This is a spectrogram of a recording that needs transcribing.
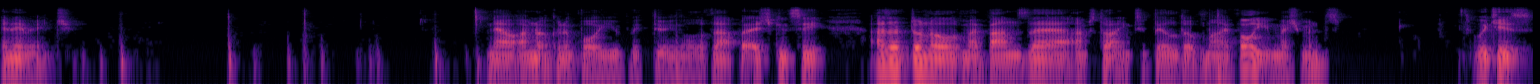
an image. Now, I'm not going to bore you with doing all of that, but as you can see, as I've done all of my bands there, I'm starting to build up my volume measurements, which is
